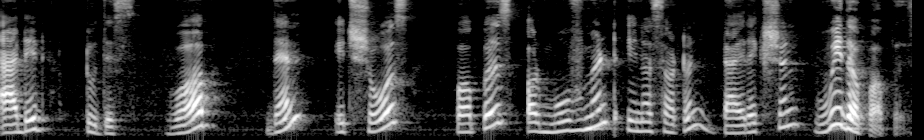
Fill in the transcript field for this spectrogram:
added to this verb, then it shows purpose or movement in a certain direction with a purpose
